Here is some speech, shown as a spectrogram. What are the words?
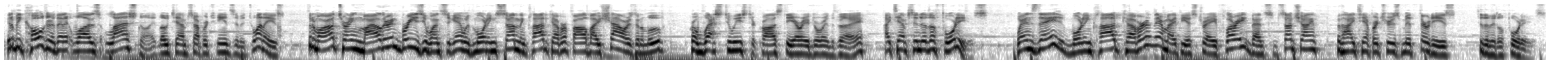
It'll be colder than it was last night, low temps upper teens and mid 20s. Tomorrow, turning milder and breezy once again with morning sun and cloud cover, followed by showers that'll move from west to east across the area during the day. High temps into the 40s. Wednesday, morning cloud cover. There might be a stray flurry, then some sunshine with high temperatures mid 30s to the middle 40s.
